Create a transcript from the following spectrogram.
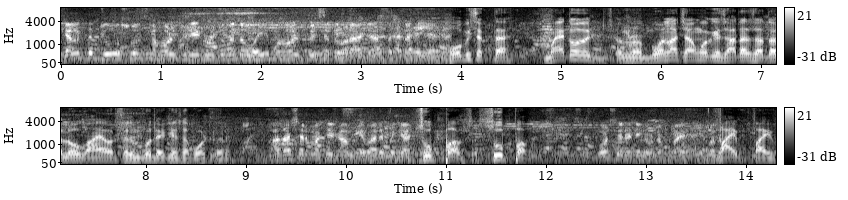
क्या लगता है जो उस वक्त माहौल क्रिएट हो चुका था वही माहौल फिर से दोहराया जा सकता है या हो भी सकता है। मैं तो बोलना चाहूँगा कि ज़्यादा से ज़्यादा लोग आएँ और फ़िल्म को देखें सपोर्ट करें। आदा शर्मा के काम के बारे में क्या? Super super what's your rating out of five five five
